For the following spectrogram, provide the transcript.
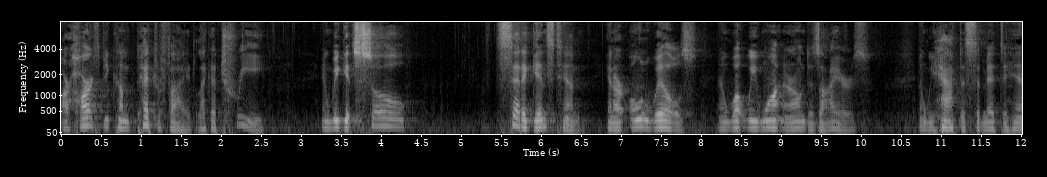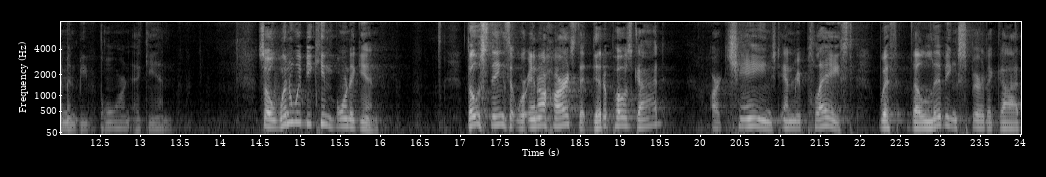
Our hearts become petrified like a tree, and we get so set against Him in our own wills and what we want and our own desires. And we have to submit to Him and be born again. So, when we became born again, those things that were in our hearts that did oppose God are changed and replaced with the living Spirit of God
